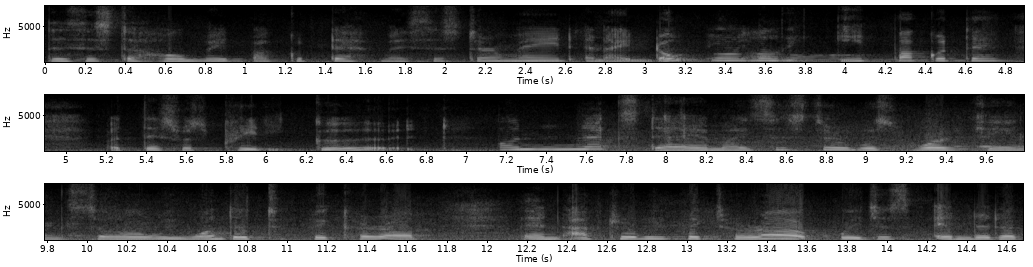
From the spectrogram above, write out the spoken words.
This is the homemade bak kut teh my sister made, and I don't normally eat bak kut teh, but this was pretty good. On the next day, my sister was working, so we wanted to pick her up. And after we picked her up, we just ended up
